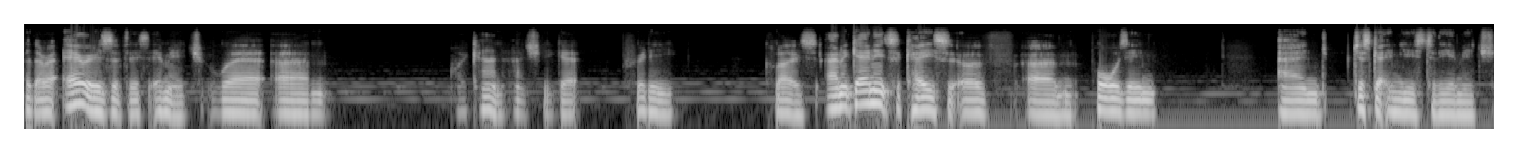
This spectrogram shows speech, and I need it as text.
But there are areas of this image where um, I can actually get pretty close. And again, it's a case of um, pausing and just getting used to the image.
